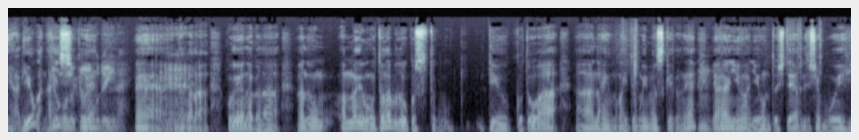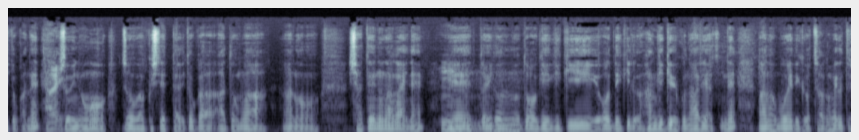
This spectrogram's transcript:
やりようがないですよね。えー、だからこれはだからあのあんまりもトラブルを起こすってっていうことはあない方がいいと思いますけどね、うん、やはり日本は日本としてあれで防衛費とかね、はい、そういうのを増額していったりとかあとまああの射程の長いねえー、っといろいろのと迎撃をできる反撃力のあるやつねあの防衛力を高めると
